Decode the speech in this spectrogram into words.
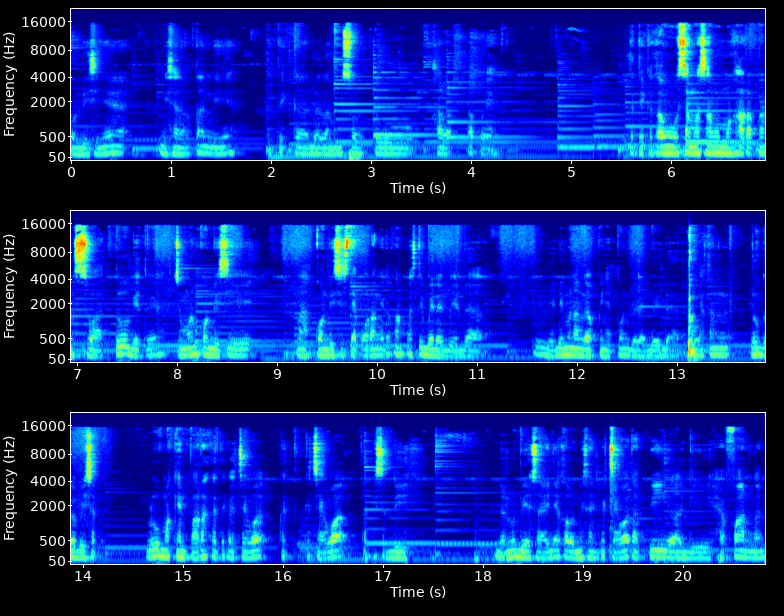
kondisinya misalkan nih ya ketika dalam suatu hal apa ya ketika kamu sama-sama mengharapkan sesuatu gitu ya cuman kondisi nah kondisi setiap orang itu kan pasti beda-beda. Jadi menanggapinya pun beda-beda. Ya kan lu gak bisa lu makin parah ketika kecewa ke- kecewa tapi sedih. Dan lu biasa aja kalau misalnya kecewa tapi lagi have fun kan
